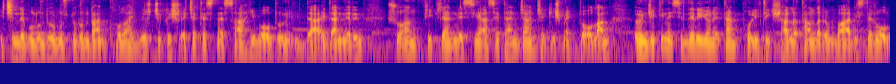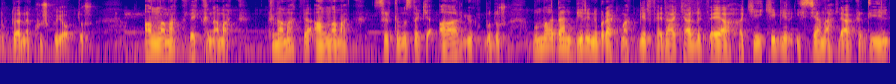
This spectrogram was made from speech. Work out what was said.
İçinde bulunduğumuz durumdan kolay bir çıkış reçetesine sahip olduğunu iddia edenlerin şu an fikren ve siyaseten can çekişmekte olan, önceki nesilleri yöneten politik şarlatanların varisleri olduklarına kuşku yoktur. Anlamak ve kınamak Kınamak ve anlamak, sırtımızdaki ağır yük budur. Bunlardan birini bırakmak bir fedakarlık veya hakiki bir isyan ahlakı değil,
